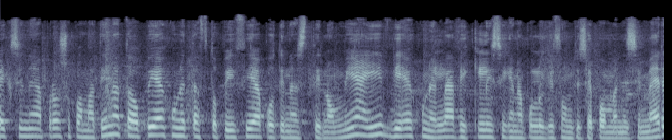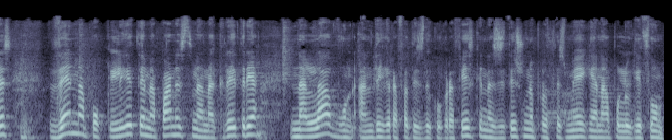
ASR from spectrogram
Έξι νέα πρόσωπα Ματίνα, τα οποία έχουν ταυτοποιηθεί από την αστυνομία, ήδη έχουν λάβει κλίση για να απολογηθούν τις επόμενες ημέρες. Δεν αποκλείεται να πάνε στην ανακρίτρια να λάβουν αντίγραφα τη δικογραφία και να ζητήσουν προθεσμία για να απολογηθούν.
